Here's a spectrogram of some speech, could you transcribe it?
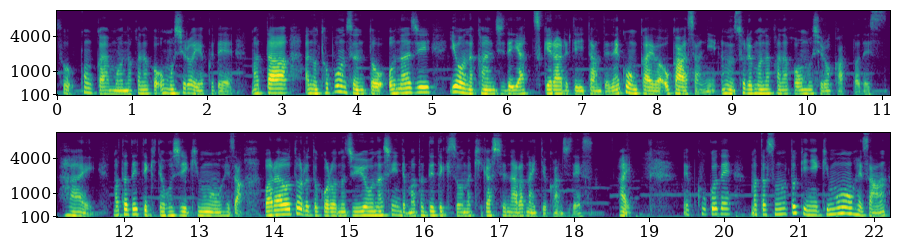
そう。今回もなかなか面白い役でまたあのトポンスンと同じような感じでやっつけられていたんでね今回はお母さんに、うん、それもなかなか面白かったです。はい。また出てきてほしいキム・オンヘさん笑いを取るところの重要なシーンでまた出てきそうな気がしてならないっていう感じです。でここでまたその時にキム・オンヘさん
